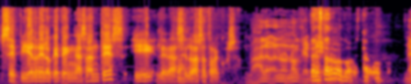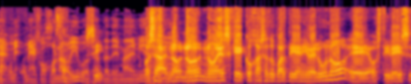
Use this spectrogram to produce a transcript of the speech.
se pierde lo que tengas antes y le das, se lo das a otra cosa. Vale, no, no, que Pero está roto, está roto. Me, me, ha acojonado vivo, siempre de madre mía. O sea, no, no, no es que cojas a tu partida de nivel 1, eh, os tiréis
